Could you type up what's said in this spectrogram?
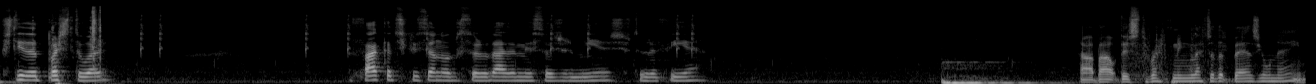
vestida de pastor. Faca, descrição do agressor, o ameaçou Jeremias. Fotografia. How about this threatening letter that bears your name?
